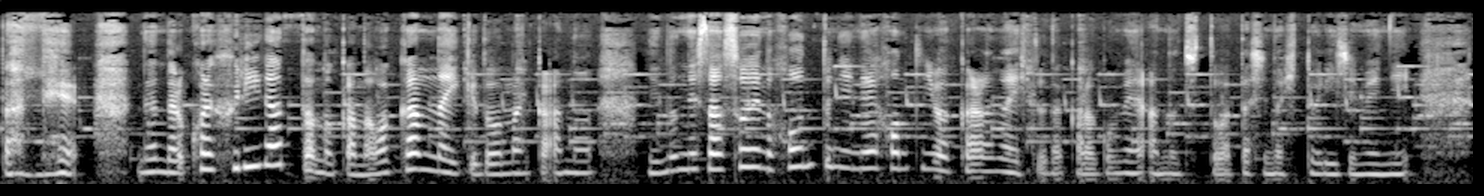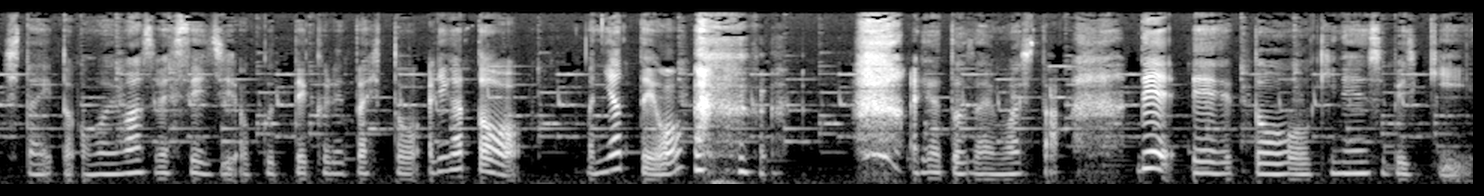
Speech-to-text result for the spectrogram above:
たんで、なんだろう、これ振りだったのかな？わかんないけど、なんかあの、二度寝さん、そういうの本当にね、本当にわからない人だからごめん、あの、ちょっと私の独り占めにしたいと思います。メッセージ送ってくれた人、ありがとう。間に合ったよ。ありがとうございました。で、えっ、ー、と、記念すべき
